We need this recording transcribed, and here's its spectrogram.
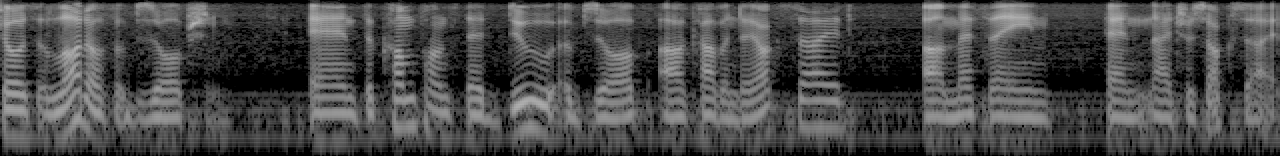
shows a lot of absorption. And the compounds that do absorb are carbon dioxide, are methane, and nitrous oxide.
